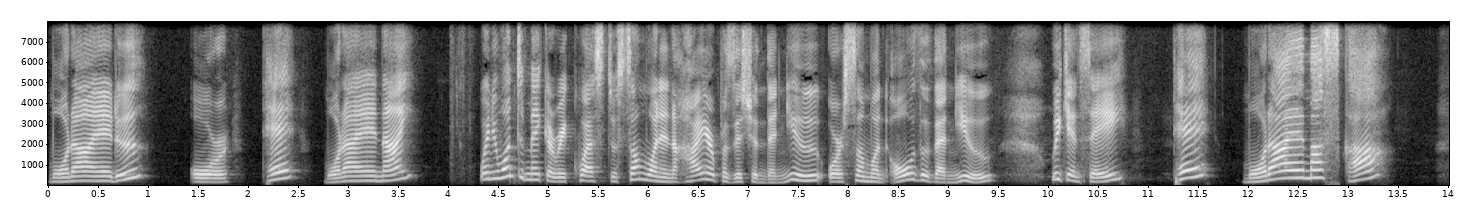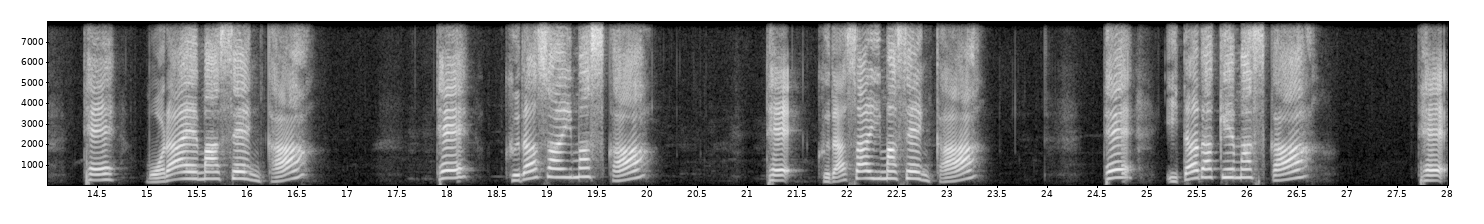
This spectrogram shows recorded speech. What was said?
もらえる or 手もらえない When you want to make a request to someone in a higher position than you or someone older than you, we can say 手もらえますか手もらえませんか手くださいますか手くださいませんか手いただけますか手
